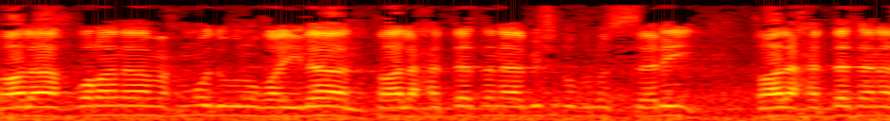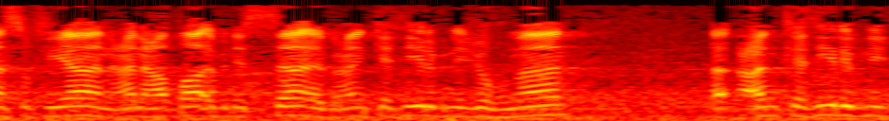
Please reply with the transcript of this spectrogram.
قال أخبرنا محمود بن غيلان. قال حدثنا بشر بن السري. قال حدثنا سفيان عن عطاء بن السائب عن كثير بن جهمان عن كثير بن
